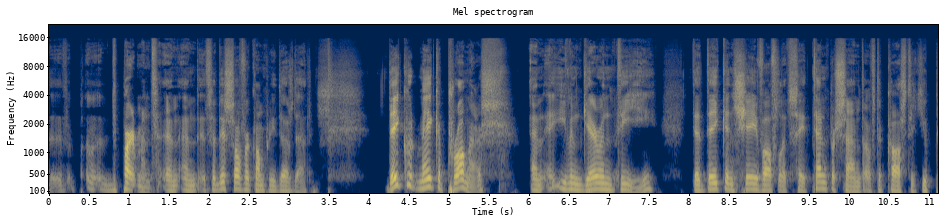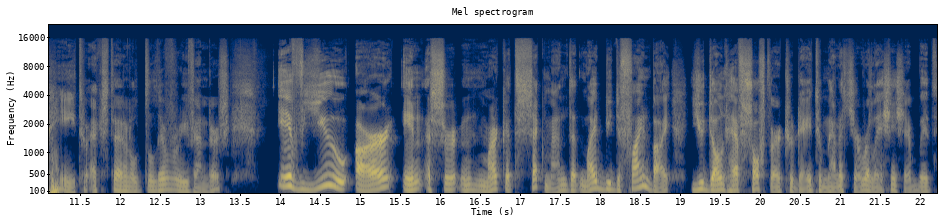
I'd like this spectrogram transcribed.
uh, department. And, and so this software company does that. They could make a promise and even guarantee that they can shave off, let's say, 10% of the cost that you pay to external delivery vendors if you are in a certain market segment that might be defined by you don't have software today to manage your relationship with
